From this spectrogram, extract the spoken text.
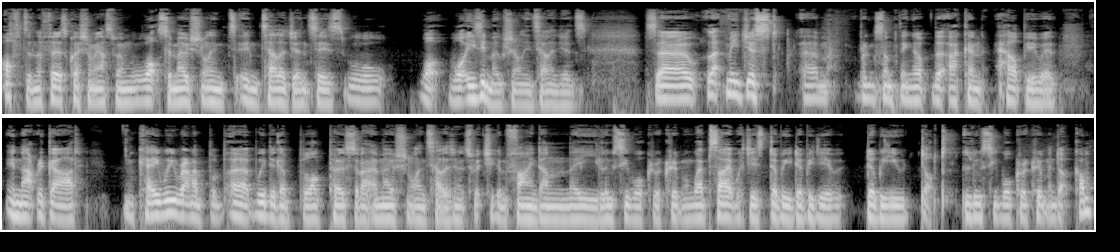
often the first question we ask when what's emotional in- intelligence is, well, what, what is emotional intelligence? So let me just, um, bring something up that I can help you with in that regard. Okay, we ran a uh, we did a blog post about emotional intelligence, which you can find on the Lucy Walker Recruitment website, which is www.lucywalkerrecruitment.com.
